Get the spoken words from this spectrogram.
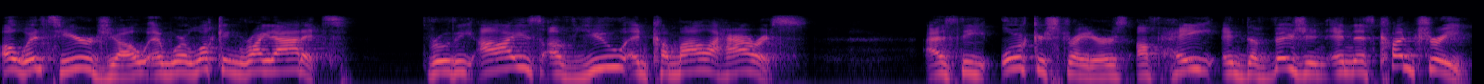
Oh, it's here, Joe, and we're looking right at it through the eyes of you and Kamala Harris as the orchestrators of hate and division in this country.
